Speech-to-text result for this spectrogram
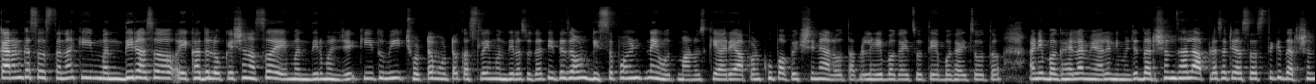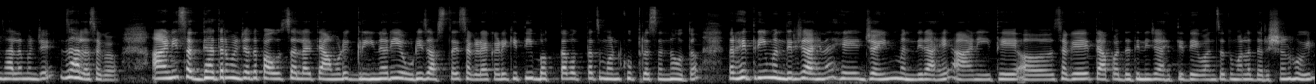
कारण कसं असतं ना की मंदिर असं एखादं लोकेशन असं आहे मंदिर म्हणजे की तुम्ही छोटं मोठं कसलंही मंदिर असू द्या तिथे जाऊन डिसअपॉइंट नाही होत माणूस की अरे आपण खूप अपेक्षेने आलो होतो आपल्याला हे बघायचं होतं ते बघायचं होतं आणि बघायला मिळालं नाही. म्हणजे दर्शन झालं आपल्यासाठी असं असतं की दर्शन झालं म्हणजे झालं सगळं. आणि सध्या तर म्हणजे आता पाऊस चालला आहे त्यामुळे ग्रीनरी एवढी जास्त आहे सगळ्याकडे की ती बघता बघताच मन खूप प्रसन्न होतं. तर हे त्रिमंदिर जे आहे ना हे जैन मंदिर आहे आणि इथे सगळे त्या पद्धतीने जे आहेत ते देवांचं तुम्हाला दर्शन होईल.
